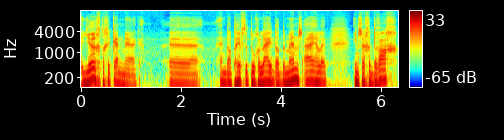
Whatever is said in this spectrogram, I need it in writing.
jeugdige kenmerken. Eh, en dat heeft ertoe geleid dat de mens eigenlijk in zijn gedrag...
